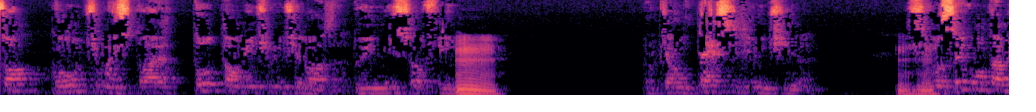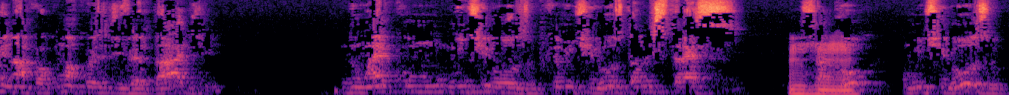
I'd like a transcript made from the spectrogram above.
só conte uma história totalmente mentirosa, do início ao fim. Hum. Porque é um teste de mentira. Uhum. Se você contaminar com alguma coisa de verdade, não é como um mentiroso, porque o mentiroso está no estresse. Uhum. Sacou? O mentiroso,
